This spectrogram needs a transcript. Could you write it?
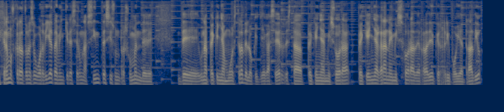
dijéramos que Ratones de Guardilla también quiere ser una síntesis, un resumen de, una pequeña muestra de lo que llega a ser esta pequeña emisora, pequeña gran emisora de radio que es Ripollet Radio,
